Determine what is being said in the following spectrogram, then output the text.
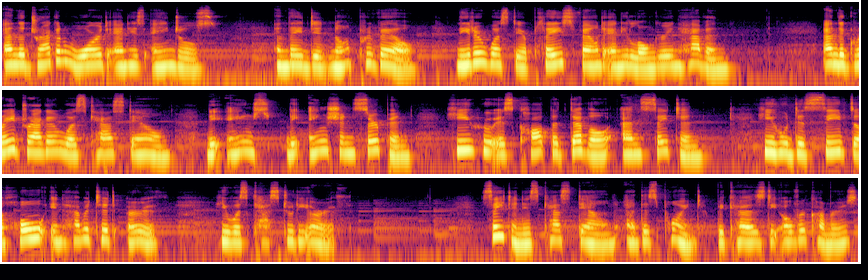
and the dragon warred and his angels, and they did not prevail neither was their place found any longer in heaven. And the great dragon was cast down, the, the ancient serpent, he who is called the devil and Satan, he who deceived the whole inhabited earth, he was cast to the earth. Satan is cast down at this point because the overcomers,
